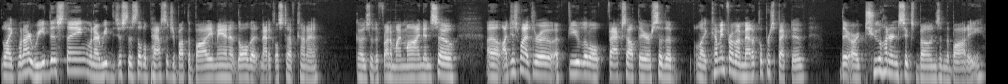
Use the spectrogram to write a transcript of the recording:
like when I read this thing, when I read just this little passage about the body, man, all that medical stuff kind of goes to the front of my mind. And so uh, I just want to throw a few little facts out there. So the like coming from a medical perspective, there are 206 bones in the body.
